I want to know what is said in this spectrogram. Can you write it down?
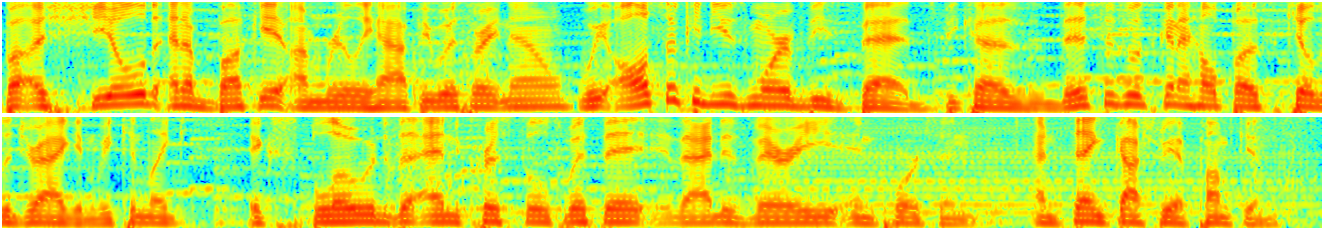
But a shield and a bucket I'm really happy with right now. We also could use more of these beds because this is what's going to help us kill the dragon. We can like explode the end crystals with it. That is very important. And thank gosh we have pumpkins.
